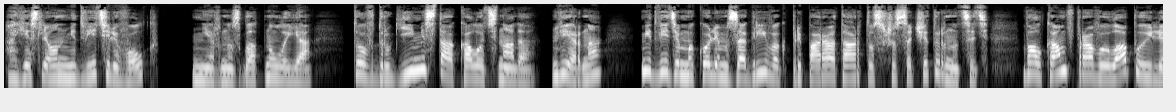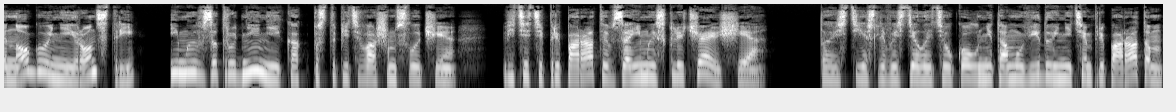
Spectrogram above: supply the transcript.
А если он медведь или волк? Нервно сглотнула я. «То в другие места колоть надо, верно?» Медведям мы колем загривок препарат «Артус-614», волкам в правую лапу или ногу нейронс-3. И мы в затруднении, как поступить в вашем случае, ведь эти препараты взаимоисключающие. То есть, если вы сделаете укол не тому виду и не тем препаратом,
